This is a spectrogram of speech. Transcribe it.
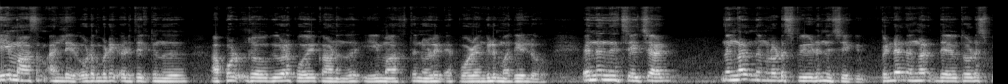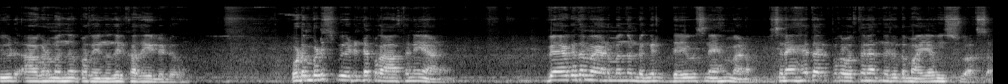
ഈ മാസം അല്ലേ ഉടമ്പടി എടുത്തിരിക്കുന്നത്? അപ്പോൾ രോഗികളെ പോയി കാണുന്നത് ഈ മാസത്തിനുള്ളിൽ എപ്പോഴെങ്കിലും മതിയല്ലോ എന്ന് നിശ്ചയിച്ചാൽ നിങ്ങൾ നിങ്ങളുടെ സ്പീഡ് നിശ്ചയിക്കും. പിന്നെ നിങ്ങൾ ദൈവത്തോട് സ്പീഡ് ആകണമെന്ന് പറയുന്നതിൽ കഥയില്ലല്ലോ. ഉടമ്പടി സ്പീഡിന്റെ പ്രാർത്ഥനയാണ്. വേഗത വേണമെന്നുണ്ടെങ്കിൽ ദൈവസ്നേഹം വേണം. സ്നേഹത്താൽ പ്രവർത്തന നിരതമായ വിശ്വാസം.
